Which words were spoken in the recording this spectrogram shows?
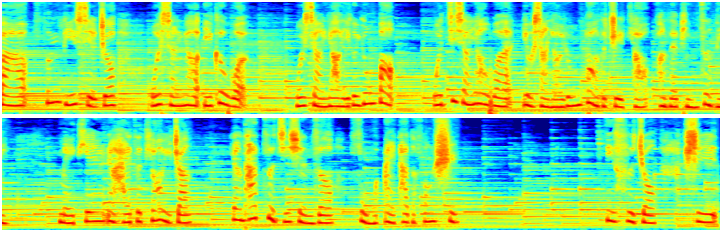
把分别写着“我想要一个吻”“我想要一个拥抱”“我既想要吻又想要拥抱”的纸条放在瓶子里。每天让孩子挑一张，让他自己选择父母爱他的方式。第四种是，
